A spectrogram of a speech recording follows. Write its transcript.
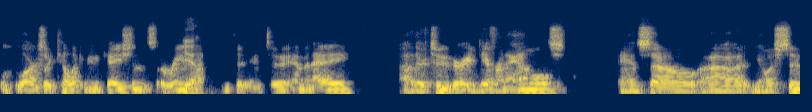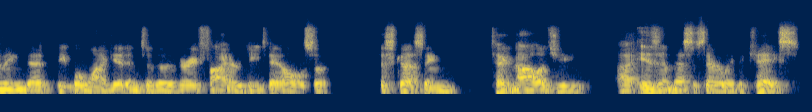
largely telecommunications arena Yeah. into, into M and A. Uh, they're two very different animals, and so uh, you know, assuming that people want to get into the very finer details of discussing technology uh, isn't necessarily the case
